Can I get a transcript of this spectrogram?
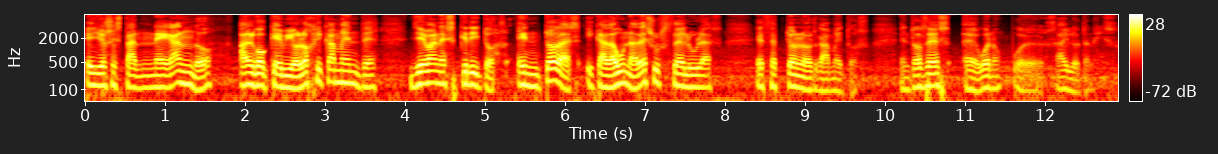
ellos están negando algo que biológicamente llevan escritos en todas y cada una de sus células, excepto en los gametos. Entonces, eh, bueno, pues ahí lo tenéis.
